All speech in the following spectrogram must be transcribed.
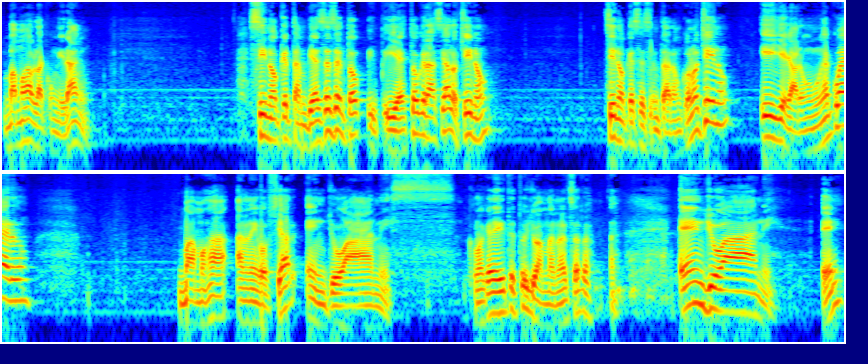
vamos a hablar con Irán, sino que también se sentó, y, esto gracias a los chinos, sino que se sentaron con los chinos y llegaron a un acuerdo. Vamos a, negociar en yuanes. ¿Cómo es que dijiste tú, Joan Manuel Serra? En yuanes. ¿eh?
